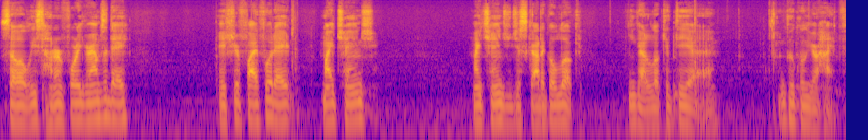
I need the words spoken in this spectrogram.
So at least 140 grams a day If you're five foot eight, might change. Might change. You just got to go look. You got to look at the uh, Google your height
